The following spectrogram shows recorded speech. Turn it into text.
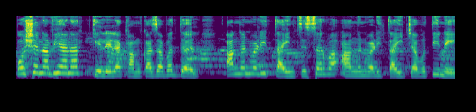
पोषण अभियानात केलेल्या कामकाजाबद्दल अंगणवाडी ताईंचे सर्व अंगणवाडी ताईच्या वतीने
